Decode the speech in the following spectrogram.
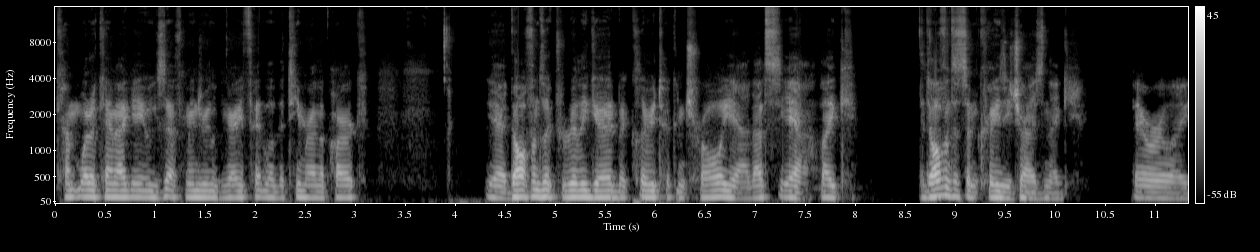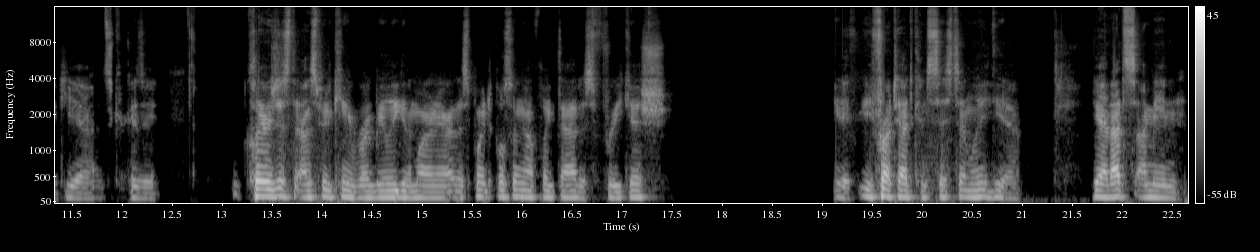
Come, what a comeback eight weeks out from injury, looked very fit, led the team around the park. Yeah, Dolphins looked really good, but Cleary took control. Yeah, that's yeah, like the Dolphins had some crazy tries in that game. They were like, yeah, it's crazy. Cleary's just the undisputed king of rugby league in the modern era. At this point, to pull something off like that is freakish. If you front head consistently, yeah, yeah, that's. I mean,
